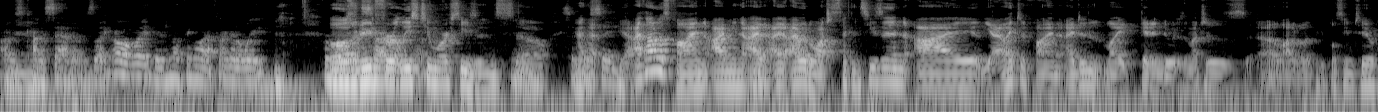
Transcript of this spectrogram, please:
I was kind of sad. I was like, oh wait, there's nothing left. I gotta wait. For Well, it was renewed for at least two more seasons, so Yeah, so yeah, we'll that- yeah, I thought it was fine. I mean, I, I, I would watch the second season. I yeah, I liked it fine. I didn't like get into it as much as a lot of other people seem to.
